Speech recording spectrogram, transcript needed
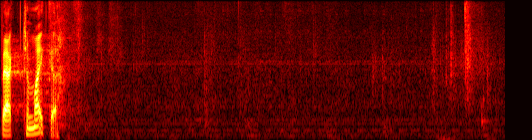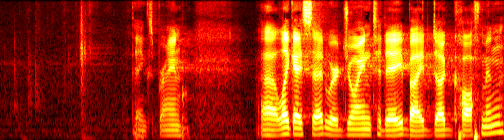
Back to Micah. Thanks, Brian. Uh, like I said, we're joined today by Doug Kaufman,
